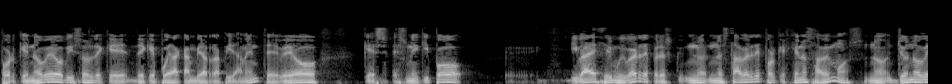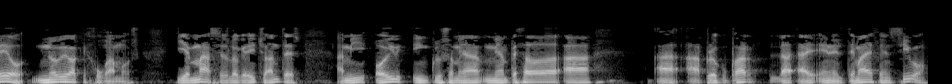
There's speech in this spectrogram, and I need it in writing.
porque no veo visos de que, de que pueda cambiar rápidamente. Veo que es, un equipo, eh, iba a decir muy verde, pero es, no, no está verde porque es que no sabemos. No, yo no veo, no veo a qué jugamos. Y es más, es lo que he dicho antes. A mí hoy incluso me ha, me ha empezado a, a, a preocupar la- a- en el tema defensivo.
